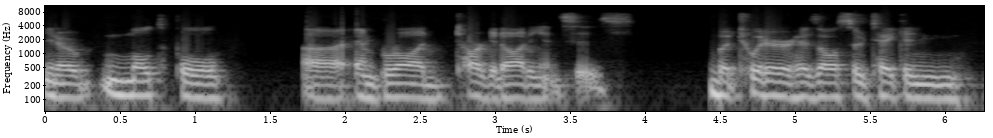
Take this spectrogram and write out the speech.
you know, multiple uh, and broad target audiences. But Twitter has also taken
